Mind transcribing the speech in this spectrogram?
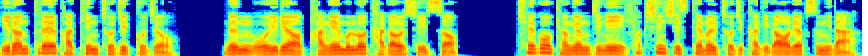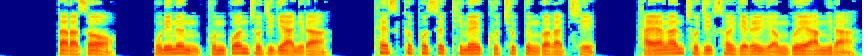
이런 틀에 박힌 조직 구조는 오히려 방해물로 다가올 수 있어 최고 경영진이 혁신 시스템을 조직하기가 어렵습니다. 따라서 우리는 분권 조직이 아니라 테스크포스 팀의 구축 등과 같이 다양한 조직 설계를 연구해야 합니다.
